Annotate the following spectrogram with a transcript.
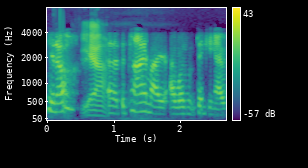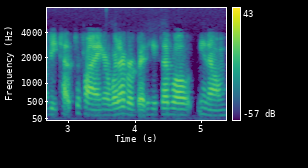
You know? Yeah. And at the time, I, I wasn't thinking I would be testifying or whatever, but he said, Well, you know,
